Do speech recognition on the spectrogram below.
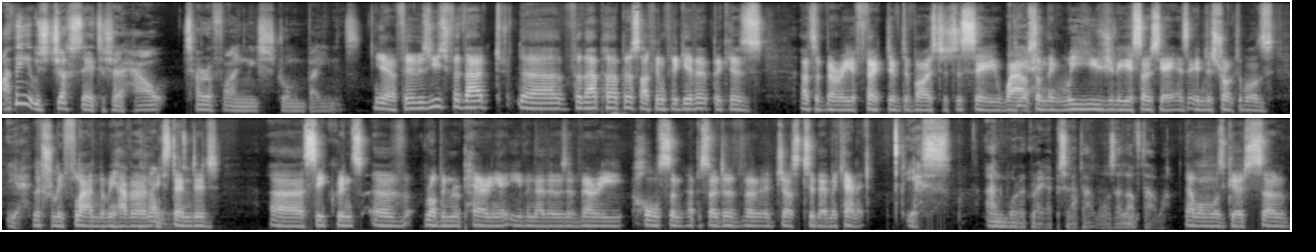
I think it was just there to show how terrifyingly strong Bane is. Yeah, if it was used for that uh, for that purpose, I can forgive it because that's a very effective device just to see wow Yeah. something we usually associate as indestructible is Yeah. literally flattened and we have an Cold. extended uh, sequence of Robin repairing it even though there was a very wholesome episode devoted just to their mechanic. Yes. And what a great episode that was. I love that one. That one was good. So,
